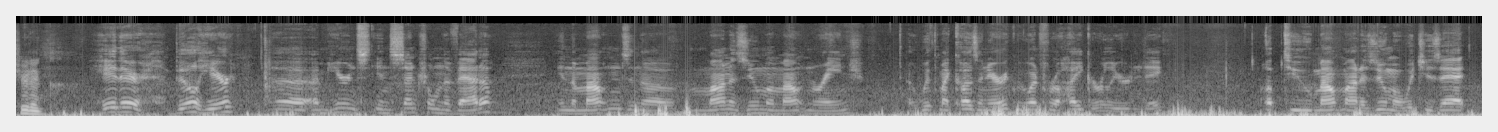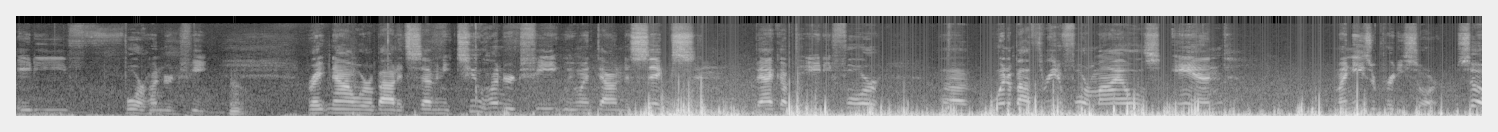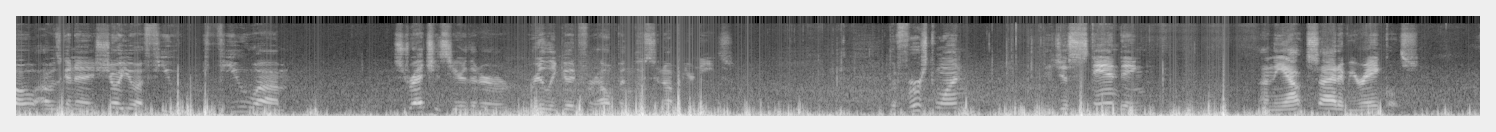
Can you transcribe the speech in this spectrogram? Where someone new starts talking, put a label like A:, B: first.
A: Shooting.
B: Hey there, Bill here. Uh, I'm here in, in central Nevada in the mountains in the Montezuma mountain range uh, with my cousin Erick. We went for a hike earlier today up to Mount Montezuma, which is at 8,400 feet.
A: Yep.
B: Right now we're about at 7,200 feet. We went down to 6 and back up to 84. Uh, went about 3 to 4 miles and my knees are pretty sore. So I was going to show you a few few um, stretches here that are really good for helping loosen up your knees. The first one is just standing on the outside of your ankles.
